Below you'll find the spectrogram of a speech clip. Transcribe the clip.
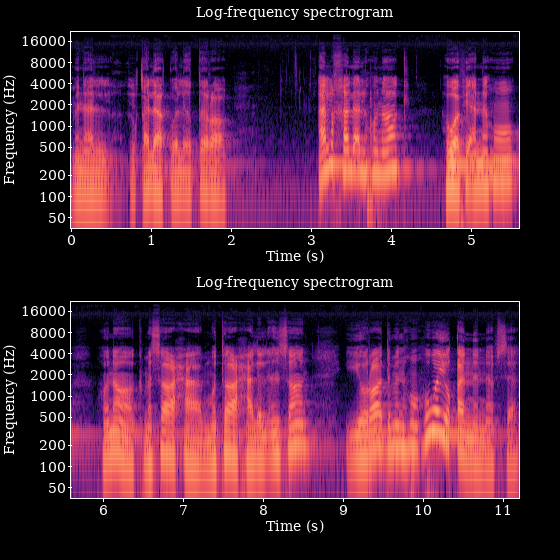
من القلق والاضطراب. الخلل هناك هو في أنه هناك مساحة متاحة للإنسان يراد منه هو يقنن نفسه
